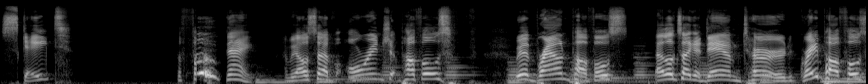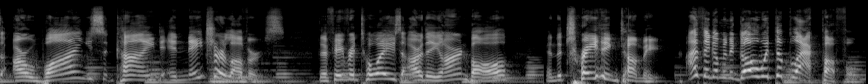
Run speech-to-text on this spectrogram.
Skate? The fuck that? We also have orange puffles. We have brown puffles. That looks like a damn turd. Gray puffles are wise, kind, and nature lovers. Their favorite toys are the yarn ball and the trading dummy. I think I'm gonna go with the black puffle.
